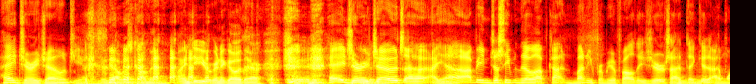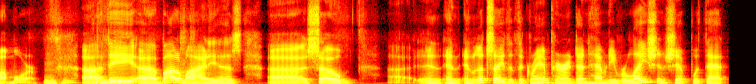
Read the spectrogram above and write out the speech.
Hey, Jerry Jones. Yeah, I knew that was coming. I knew you were going to go there. hey, Jerry Jones. Uh, yeah, I mean, just even though I've gotten money from you for all these years, I mm-hmm. think I want more. Mm-hmm. Uh, the uh, bottom line is uh, so, uh, and, and, and let's say that the grandparent doesn't have any relationship with that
